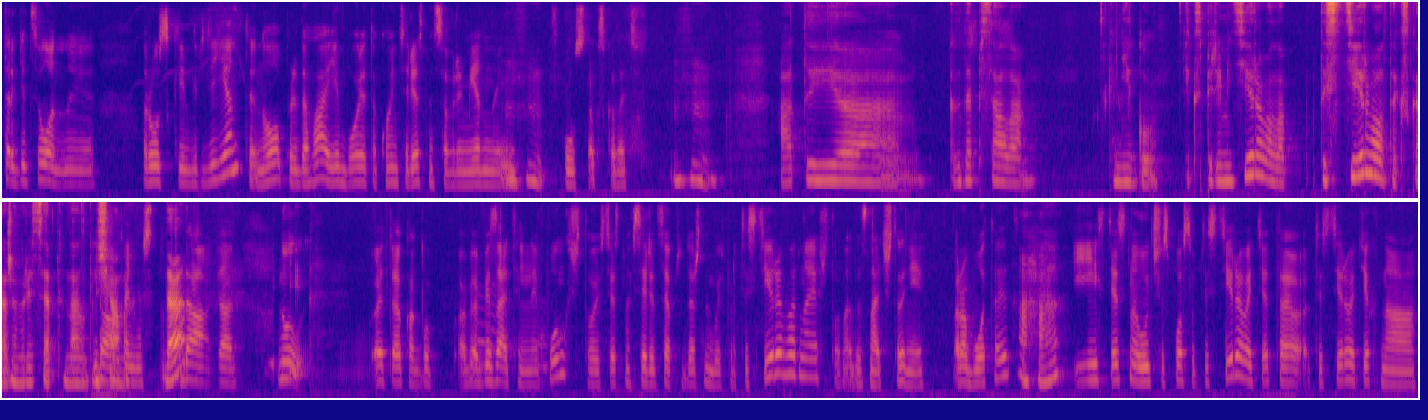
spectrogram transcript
традиционные русские ингредиенты, но придавая им более такой интересный современный uh-huh. вкус, так сказать. Uh-huh. А ты, э, когда писала книгу, экспериментировала, тестировала, так скажем, рецепты на англичан? Да, конечно. Да? Да, да. Ну, это как бы обязательный пункт, что, естественно, все рецепты должны быть протестированы, что надо знать, что они работают. Ага. И, естественно, лучший способ тестировать это тестировать их на,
